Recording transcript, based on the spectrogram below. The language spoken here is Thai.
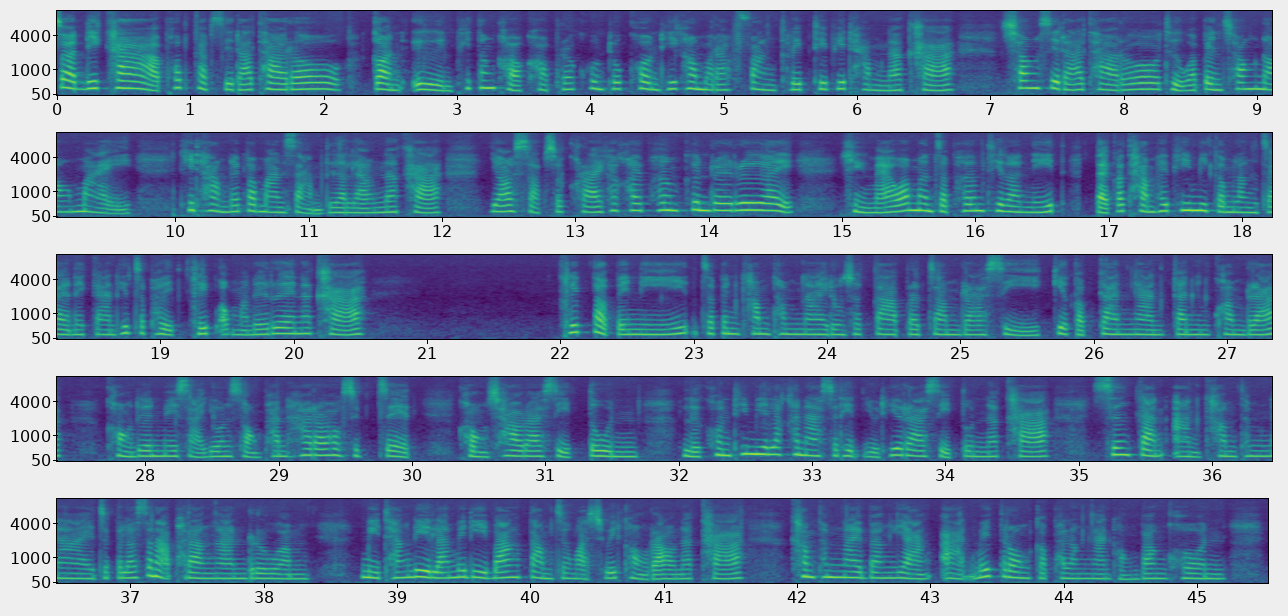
สวัสดีค่ะ พบกับศิราทาโร่ก่อนอื่น พี่ต้องขอขอบพระคุณทุกคนที่เข้ามารับฟังคลิปที่พี่ทำนะคะ ช่องศิราทาโร่ถือว่าเป็นช่องน้องใหม่ ที่ทำได้ประมาณ 3 เดือนแล้วนะคะ ยอด Subscribe ค่อยๆ เพิ่มขึ้นเรื่อยๆ ถึงแม้ว่ามันจะเพิ่มทีละนิด แต่ก็ทำให้พี่มีกำลังใจในการที่จะผลิตคลิปออกมาเรื่อยๆ นะคะ คลิปต่อไปนี้จะเป็นคำทำนายดวงชะตาประจำราศีเกี่ยวกับการงานการเงินความรัก ของเดือนเมษายน 2567 ของชาวราศีตุลหรือคนที่มีลัคนาสถิตอยู่ที่ราศีตุลนะคะ ซึ่งการอ่านคำทำนายจะเป็นลักษณะพลังงานรวม มีทั้งดีและไม่ดีบ้างตามจังหวะชีวิตของเรานะคะคำทำนายบางอย่างอาจไม่ตรงกับพลังงานของบางคน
